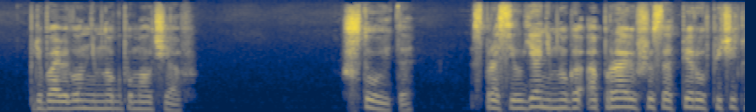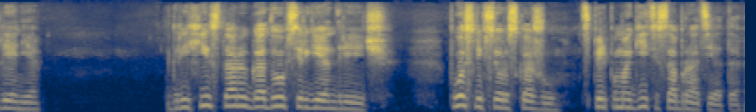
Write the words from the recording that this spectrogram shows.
— прибавил он, немного помолчав. — Что это? — спросил я, немного оправившись от первого впечатления. — Грехи старых годов, Сергей Андреевич. После все расскажу. Теперь помогите собрать это.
